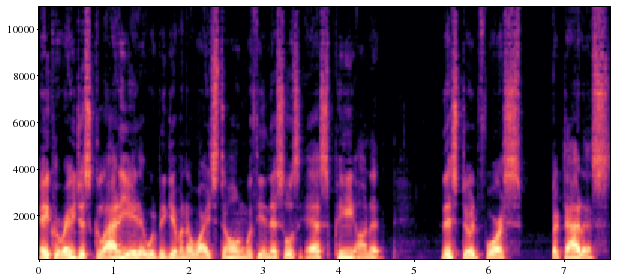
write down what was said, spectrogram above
A courageous gladiator would be given a white stone with the initials SP on it. This stood for Spectatus,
